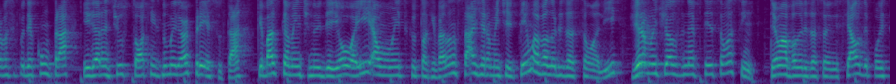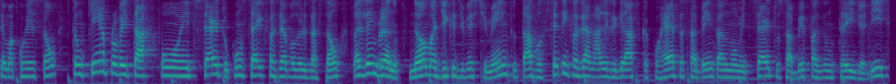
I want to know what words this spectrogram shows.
para você poder comprar e garantir os tokens no melhor preço, tá? Porque basicamente no IDO aí é o momento que o token vai lançar, geralmente ele tem uma valorização ali, geralmente jogos NFT são assim, tem uma valorização inicial, depois tem uma correção, então quem aproveitar o momento certo consegue fazer a valorização, mas lembrando, não é uma dica de investimento, tá? Você tem que fazer a análise gráfica correta, saber entrar no momento certo, saber fazer um trade ali,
